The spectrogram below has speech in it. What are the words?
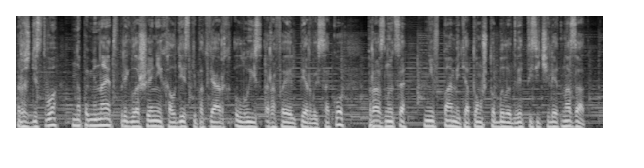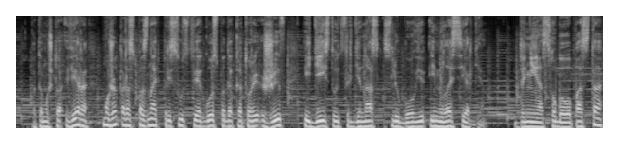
Рождество напоминает в приглашении халдейский патриарх Луис Рафаэль I Сако празднуется не в память о том, что было 2000 лет назад, потому что вера может распознать присутствие Господа, который жив и действует среди нас с любовью и милосердием. Дни особого поста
